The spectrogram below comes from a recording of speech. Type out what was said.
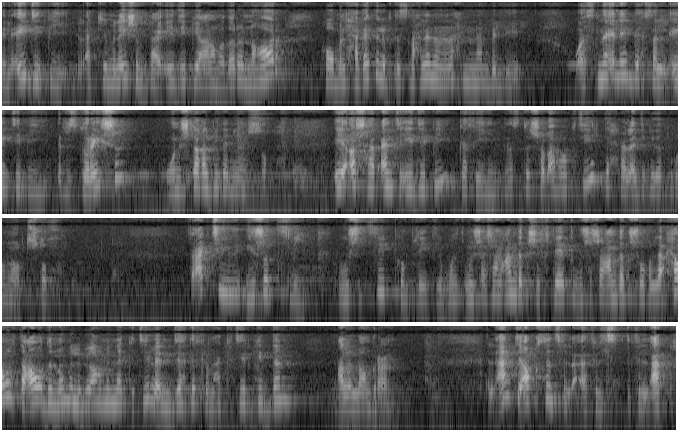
ال ADP ال accumulation بتاع ال ADP على مدار النهار هو من الحاجات اللي بتسمح لنا إن إحنا ننام بالليل. وأثناء الليل بيحصل ال ATP restoration ونشتغل بيه تاني يوم الصبح. إيه اشهر anti ADP كافيين. الناس تشرب قهوة كتير تحرق ال ADP ده طول النهار تشطفه. ف actually you should sleep we should sleep completely مش عشان عندك شيفتات ومش عشان عندك شغل. لا حاول تعوض النوم اللي بيقع منك كتير لأن دي هتفرق معاك كتير جدا على ال long run ال antioxidants في في, الأكل.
